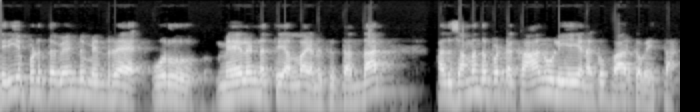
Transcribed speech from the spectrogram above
தெரியப்படுத்த வேண்டும் என்ற ஒரு மேலெண்ணத்தை அல்லாஹ் எனக்கு தந்தான். அது சம்பந்தப்பட்ட காணொளியை எனக்கு பார்க்க வைத்தான்.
